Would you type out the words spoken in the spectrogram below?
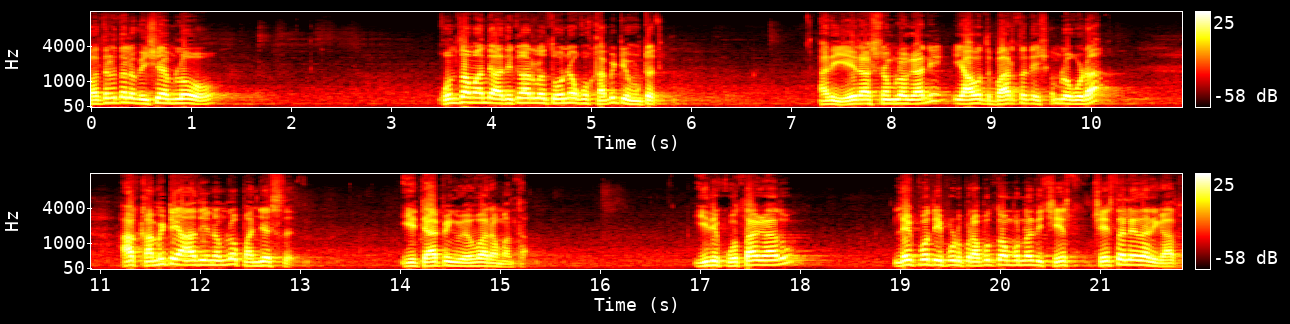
భద్రతల విషయంలో కొంతమంది అధికారులతోనే ఒక కమిటీ ఉంటుంది. అది ఏ రాష్ట్రంలో కానీ యావత్ భారతదేశంలో కూడా ఆ కమిటీ ఆధీనంలో పనిచేస్తుంది. ఈ ట్యాపింగ్ వ్యవహారం అంతా. ఇది కొత్త కాదు. లేకపోతే ఇప్పుడు ప్రభుత్వం ఉన్నది చే చేస్తలేదని కాదు.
